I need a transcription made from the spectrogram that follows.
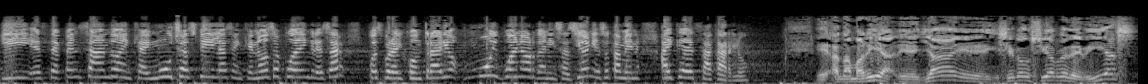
y esté pensando en que hay muchas filas, en que no se puede ingresar, pues por el contrario, muy buena organización y eso también hay que destacarlo. Eh, Ana María, eh, ¿ya eh, hicieron cierre de vías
